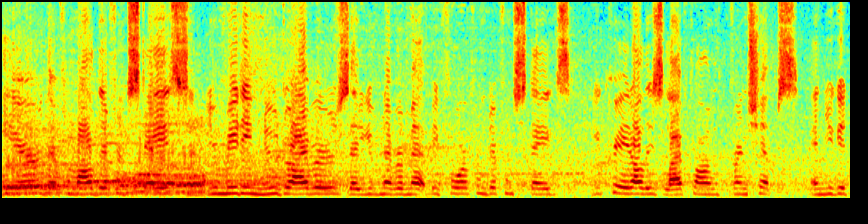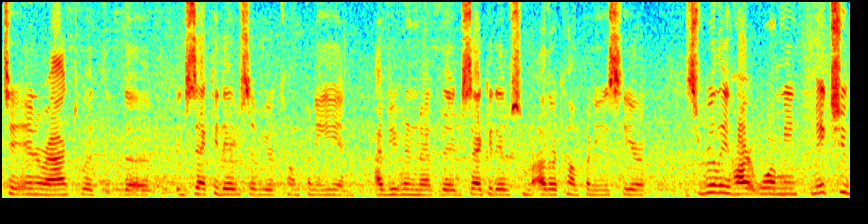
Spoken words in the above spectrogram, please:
here. They're from all different states and you're meeting new drivers that you've never met before from different states. You create all these lifelong friendships and you get to interact with the executives of your company and I've even met the executives from other companies here. It's really heartwarming. Makes you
